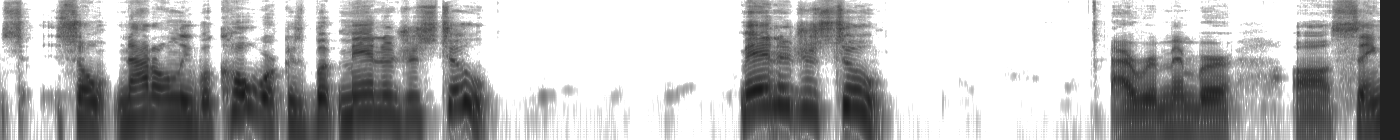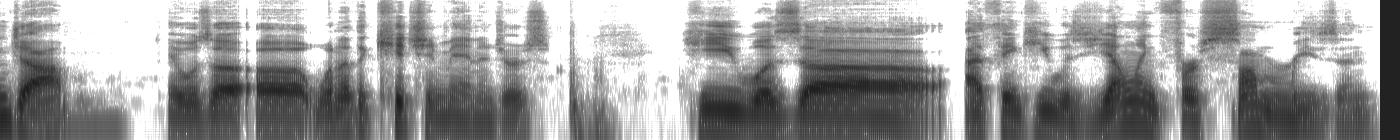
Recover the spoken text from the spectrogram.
So not only with coworkers, but managers too. Managers too. I remember uh same job. It was a uh, one of the kitchen managers. He was uh I think he was yelling for some reason.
